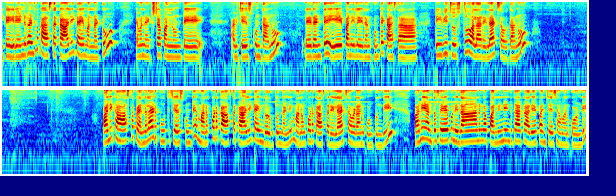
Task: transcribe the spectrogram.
ఇక ఈ రెండు గంటలు కాస్త ఖాళీ టైం అన్నట్టు ఏమైనా ఎక్స్ట్రా పనులు ఉంటే అవి చేసుకుంటాను. లేదంటే ఏ పని లేదనుకుంటే కాస్త టీవీ చూస్తూ అలా రిలాక్స్ అవుతాను. పని కాస్త పెందలాడి పూర్తి చేసుకుంటే మనకు కూడా కాస్త ఖాళీ టైం దొరుకుతుందండి. మనం కూడా కాస్త రిలాక్స్ అవ్వడానికి ఉంటుంది. పని ఎంతసేపు నిదానంగా పన్నెండింటి దాకా అదే పని చేసామనుకోండి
